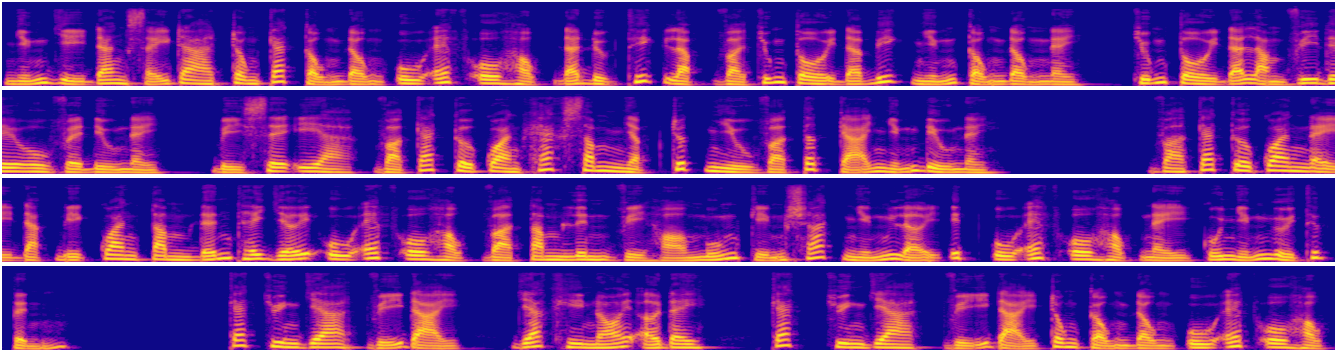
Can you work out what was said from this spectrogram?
những gì đang xảy ra trong các cộng đồng UFO học đã được thiết lập và chúng tôi đã biết những cộng đồng này, chúng tôi đã làm video về điều này, bị CIA và các cơ quan khác xâm nhập rất nhiều và tất cả những điều này. Và các cơ quan này đặc biệt quan tâm đến thế giới UFO học và tâm linh vì họ muốn kiểm soát những lợi ích UFO học này của những người thức tỉnh. Các chuyên gia vĩ đại, giác khi nói ở đây, các chuyên gia vĩ đại trong cộng đồng UFO học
